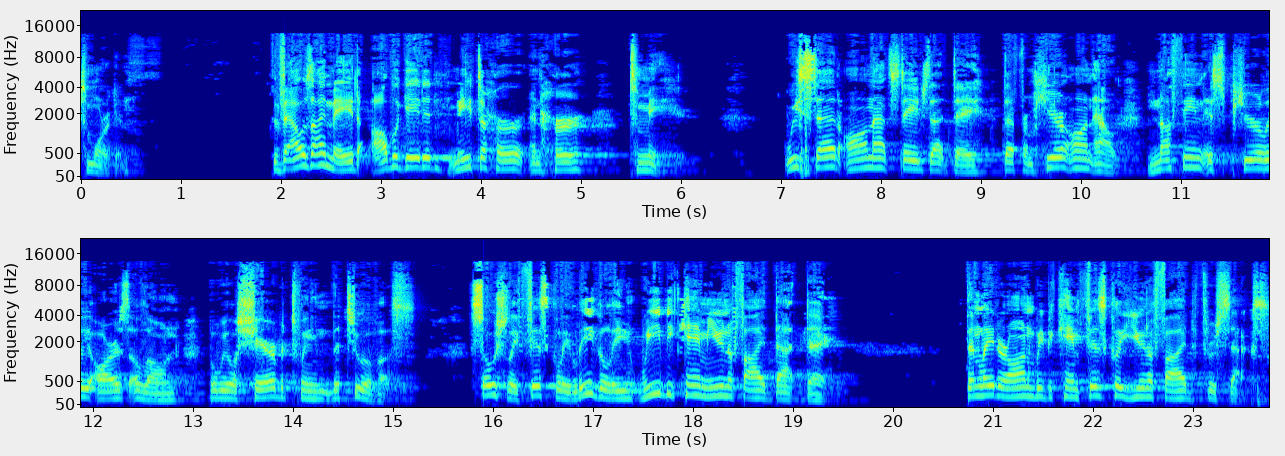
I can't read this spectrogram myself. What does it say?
to Morgan. The vows I made obligated me to her and her to me. We said on that stage that day that from here on out, nothing is purely ours alone, but we will share between the two of us. Socially, fiscally, legally, we became unified that day. Then later on, we became physically unified through sex.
